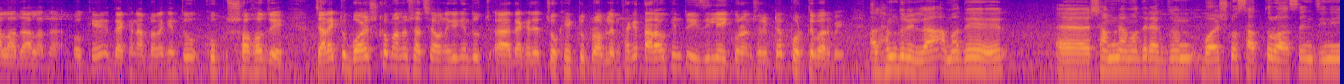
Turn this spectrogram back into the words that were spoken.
আলাদা আলাদা। ওকে দেখেন আপনারা কিন্তু খুব সহজে যারা একটু বয়স্ক মানুষ আছে অনেকে কিন্তু দেখা যায় চোখে একটু প্রবলেম থাকে তারাও কিন্তু ইজিলি এই কোরআন শরীফটা পড়তে পারবে। আলহামদুলিল্লাহ আমাদের সামনে আমাদের একজন বয়স্ক ছাত্র আছেন যিনি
